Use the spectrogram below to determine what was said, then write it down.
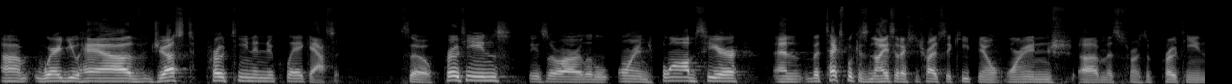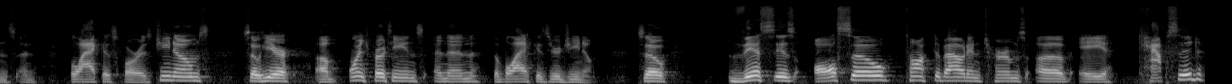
um, where you have just protein and nucleic acid. So proteins, these are our little orange blobs here, and the textbook is nice. It actually tries to keep you know orange um, as far as proteins and black as far as genomes. So here, um, orange proteins, and then the black is your genome. So this is also talked about in terms of a capsid,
